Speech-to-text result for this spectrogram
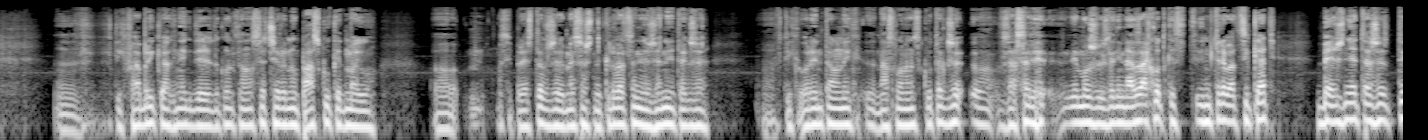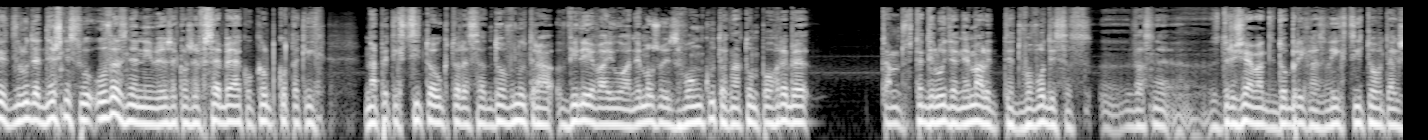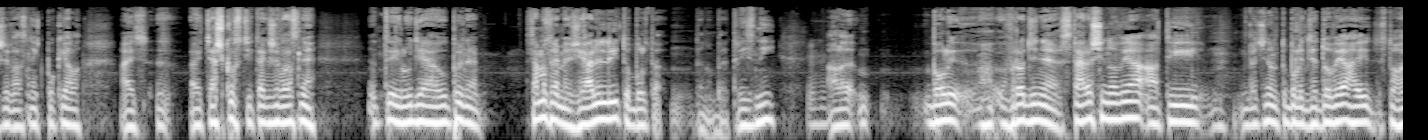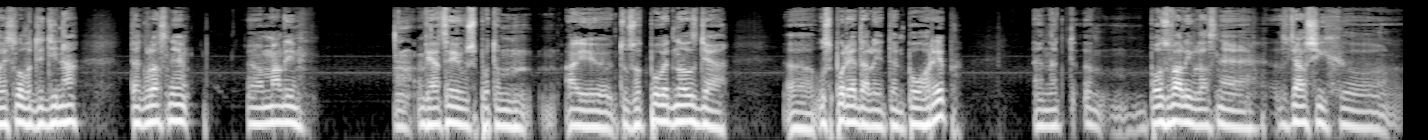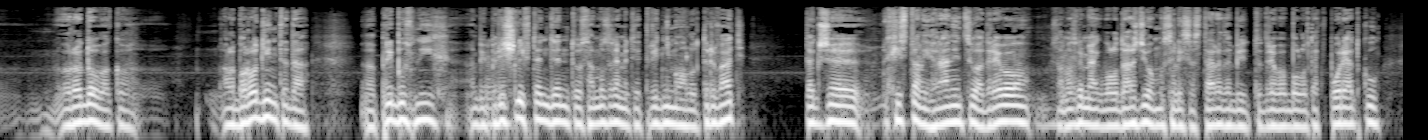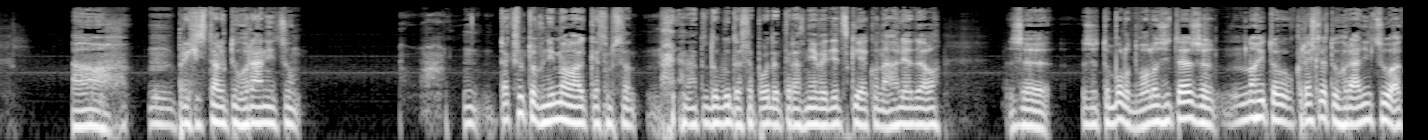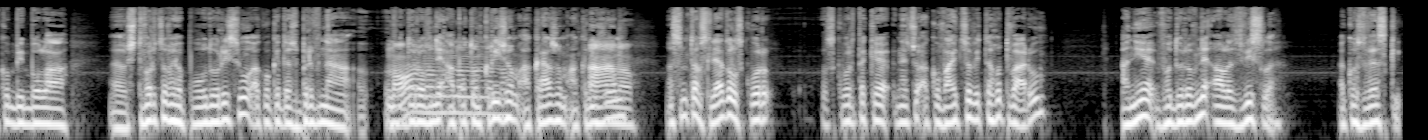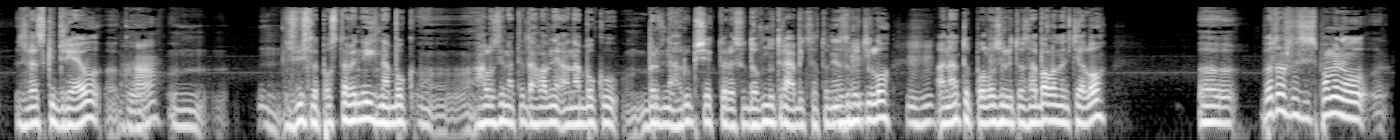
v tých fabrikách niekde dokonca nosia červenú pásku, keď majú uh, si predstav, že mesačné krvácanie ženy, takže uh, v tých orientálnych na Slovensku, takže uh, v zásade nemôžu ísť ani na záchod, keď im treba cikať bežne, takže tí ľudia dnešní sú uväznení, vieš, akože v sebe ako klbko takých napätých citov, ktoré sa dovnútra vylievajú a nemôžu ísť zvonku, tak na tom pohrebe tam vtedy ľudia nemali tie dôvody sa s- vlastne e, zdržiavať dobrých a zlých citov, takže vlastne pokiaľ aj, aj ťažkosti, takže vlastne tí ľudia úplne samozrejme žialili, to bol tá, ten obrad trizný, ale boli v rodine starešinovia a tí, väčšinou to boli dedovia, hej, z toho je slovo dedina, tak vlastne e, mali viacej už potom aj tú zodpovednosť a e, usporiadali ten pohreb. E, pozvali vlastne z ďalších rodov, ako, alebo rodín teda príbuzných, aby prišli v ten deň, to samozrejme tie 3 dní mohlo trvať, takže chystali hranicu a drevo, samozrejme ak bolo daždivo, museli sa starať, aby to drevo bolo tak v poriadku a mm, prichystali tú hranicu tak som to vnímal, ale keď som sa na tú dobu, dá sa povedať teraz nevedecky, ako nahliadal, že, že to bolo dôležité, že mnohí to kreslia tú hranicu, ako by bola e, štvorcového pôdorysu, ako keď až brvná No, vodorovne no, no, a potom no, no, no. krížom a krážom a krížom. Áno. A som tam sliadol skôr, skôr také niečo ako vajcovitého tvaru a nie vodorovne, ale zvisle. Ako zväzky, zväzky driev, ako, Aha. mm, zvisle postavených, na bok, eh, haluzina teda hlavne a na boku brvna hrubšie, ktoré sú dovnútra, aby sa to nezrutilo Mhm. a na to položili to zabalené telo. Eh, Potom som si spomenul,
